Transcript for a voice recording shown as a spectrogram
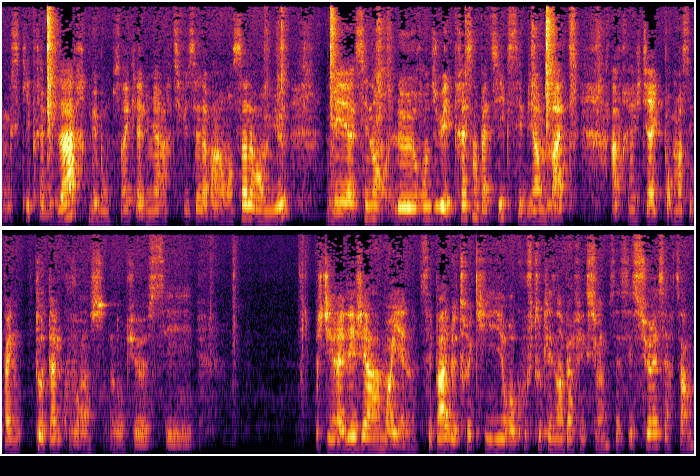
Donc ce qui est très bizarre. Mais bon, c'est vrai que la lumière artificielle, apparemment, ça le rend mieux. Mais euh, sinon, le rendu est très sympathique. C'est bien mat. Après, je dirais que pour moi, c'est pas une totale couvrance. Donc euh, c'est... Je dirais légère à moyenne. C'est pas le truc qui recouvre toutes les imperfections. Ça, c'est sûr et certain.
